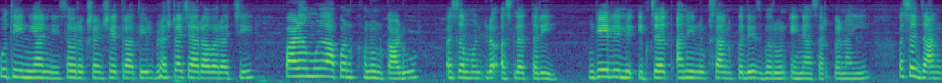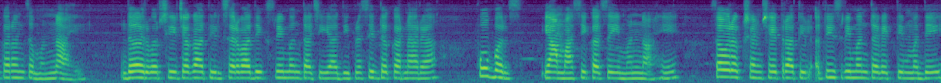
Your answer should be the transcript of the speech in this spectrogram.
पुतीन यांनी संरक्षण क्षेत्रातील भ्रष्टाचारावरची पाळामुळं आपण खणून काढू असं म्हटलं असलं तरी. गेलेली इज्जत आणि नुकसान कधीच भरून येण्यासारखं नाही असं जाणकारांचं म्हणणं आहे. दरवर्षी जगातील सर्वाधिक श्रीमंताची यादी प्रसिद्ध करणाऱ्या फोबर्स या मासिकाचंही म्हणणं आहे. संरक्षण क्षेत्रातील अतिश्रीमंत व्यक्तींमध्ये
